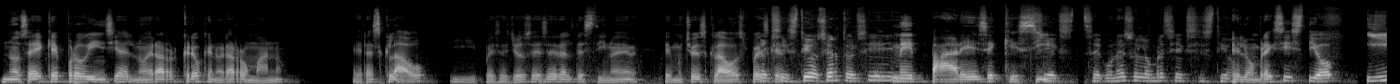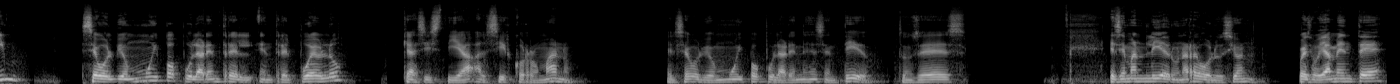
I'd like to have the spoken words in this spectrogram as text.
no sé de qué provincia, él no era, creo que no era romano, era esclavo y pues ellos, ese era el destino de, muchos esclavos. Pues existió, ¿cierto? Él sí. Me parece que sí. según eso, el hombre sí existió. El hombre existió y se volvió muy popular entre el, entre el pueblo que asistía al circo romano. Él se volvió muy popular en ese sentido. Entonces, ese man lideró una revolución. Pues obviamente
